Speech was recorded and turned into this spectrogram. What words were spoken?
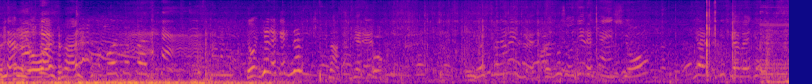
ez nem jó, ez már! Jó, gyerekek, nem... Na, gyere! Jössz velem egyet? Az Mosó, gyere te is, jó? Gyerekek, itt nem egyet.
